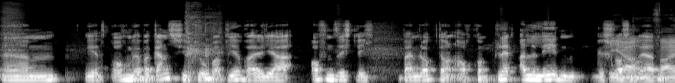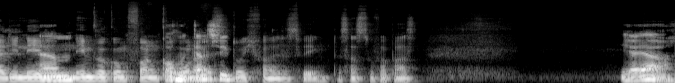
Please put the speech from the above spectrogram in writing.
ähm, jetzt brauchen wir aber ganz viel Klopapier, weil ja offensichtlich beim Lockdown auch komplett alle Läden geschlossen ja, werden. weil die Neben ähm, Nebenwirkung von Corona ganz ist viel Durchfall, deswegen, das hast du verpasst. Ja, ja,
